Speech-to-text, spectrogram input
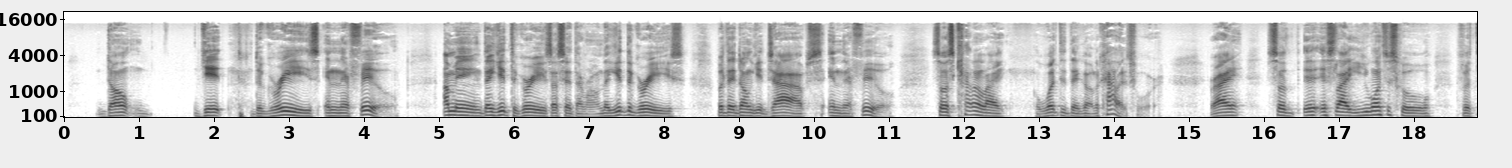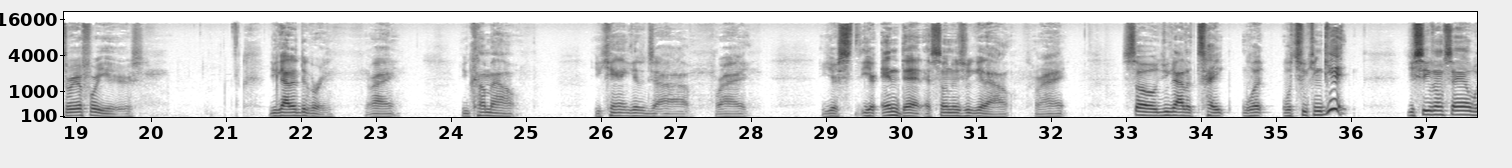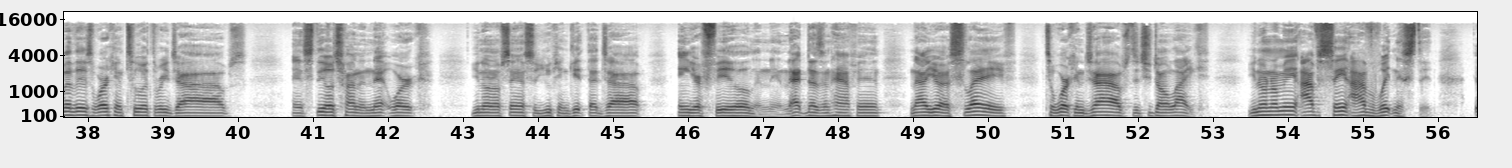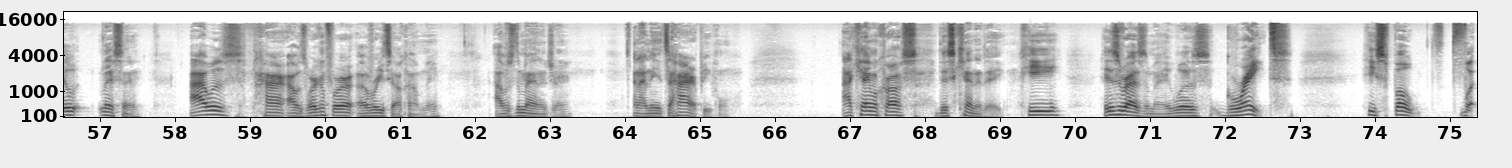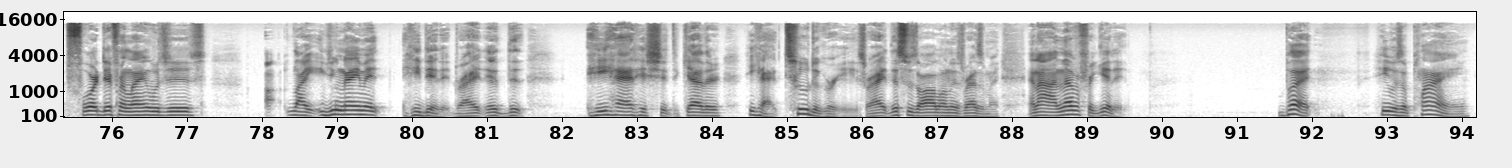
don't get degrees in their field. I mean, they get degrees. I said that wrong. They get degrees, but they don't get jobs in their field. So it's kind of like, what did they go to college for? Right? So it's like you went to school for three or four years, you got a degree, right? You come out, you can't get a job, right? You're you're in debt as soon as you get out, right? So you got to take what what you can get. You see what I'm saying? Whether it's working two or three jobs and still trying to network, you know what I'm saying? So you can get that job in your field and then that doesn't happen. Now you're a slave to working jobs that you don't like. You know what I mean? I've seen, I've witnessed it. it listen, I was hired, I was working for a retail company. I was the manager and I needed to hire people. I came across this candidate. He, his resume was great. He spoke what four different languages, uh, like you name it, he did it. Right? It, the, he had his shit together. He had two degrees. Right? This was all on his resume, and I'll never forget it. But he was applying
